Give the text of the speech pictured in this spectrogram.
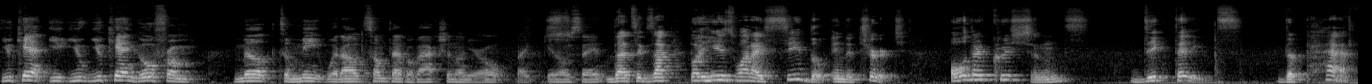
you can't you, you you can't go from milk to meat without some type of action on your own. Like you know what I'm saying? That's exact. But here's what I see though in the church: other Christians dictates the path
